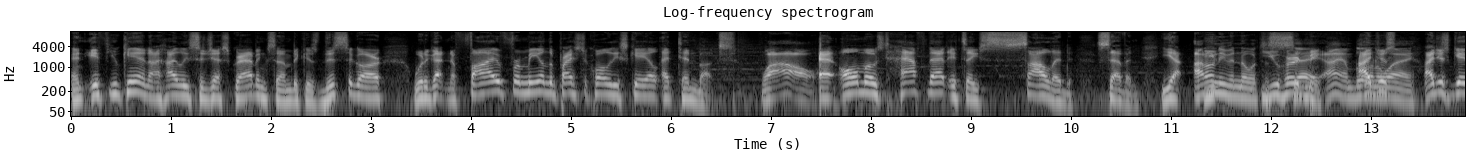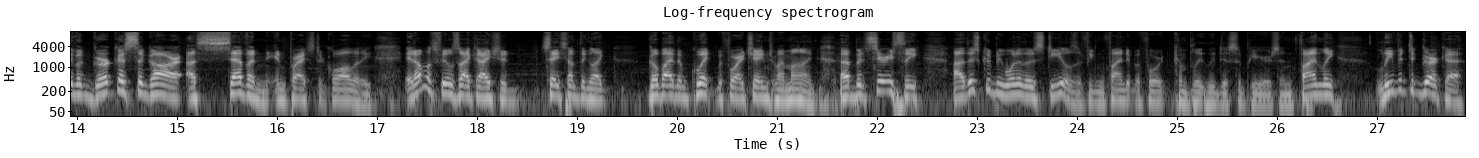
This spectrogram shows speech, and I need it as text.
And if you can, I highly suggest grabbing some because this cigar would have gotten a five from me on the price to quality scale at ten bucks. Wow. At almost half that, it's a solid seven. Yeah, I don't you- even know what to say. you heard me. I am blown just, away. I just gave a Gurkha cigar a seven in price to quality. It almost feels like I should say something like. Go buy them quick before I change my mind. Uh, but seriously, uh, this could be one of those steals if you can find it before it completely disappears. And finally, leave it to Gurkha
